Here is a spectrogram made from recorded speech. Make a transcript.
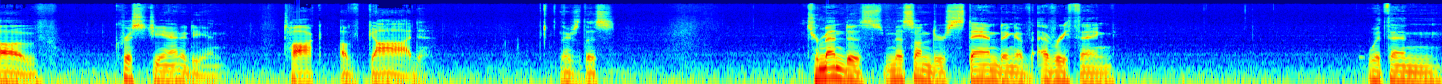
of Christianity and talk of God. There's this tremendous misunderstanding of everything within,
